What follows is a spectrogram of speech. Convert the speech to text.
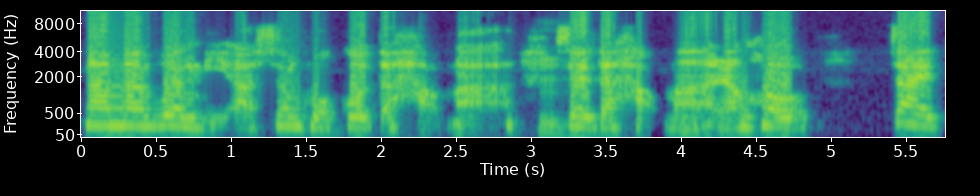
慢慢问你啊，生活过得好吗？睡得好吗？然后再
